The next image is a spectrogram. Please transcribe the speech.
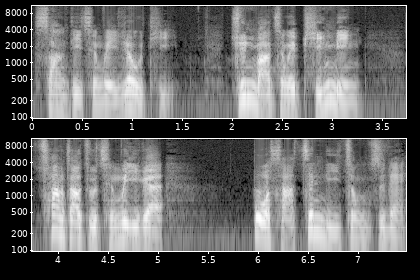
上帝成为肉体，君王成为平民，创造主成为一个播撒真理种子的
